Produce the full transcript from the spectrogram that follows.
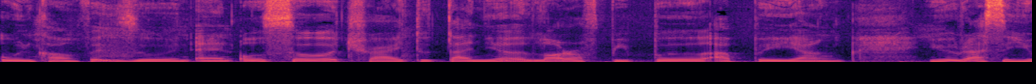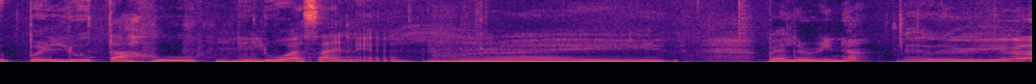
own comfort zone and also try to tanya a lot of people apa yang you rasa you perlu tahu mm-hmm. di luar sana. Alright Ballerina Ballerina.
